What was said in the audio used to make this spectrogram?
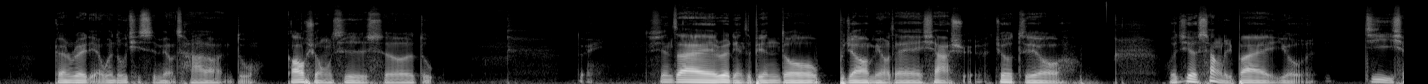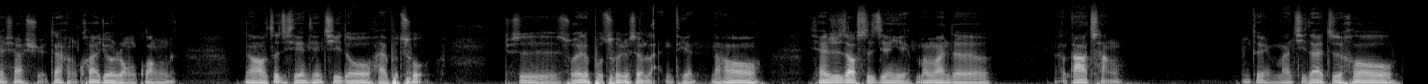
跟瑞典温度其实没有差到很多。高雄是十二度，对，现在瑞典这边都比较没有在下雪了，就只有。我记得上礼拜有积一下下雪，但很快就融光了。然后这几天天气都还不错，就是所谓的不错就是蓝天。然后现在日照时间也慢慢的拉长，对，蛮期待之后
